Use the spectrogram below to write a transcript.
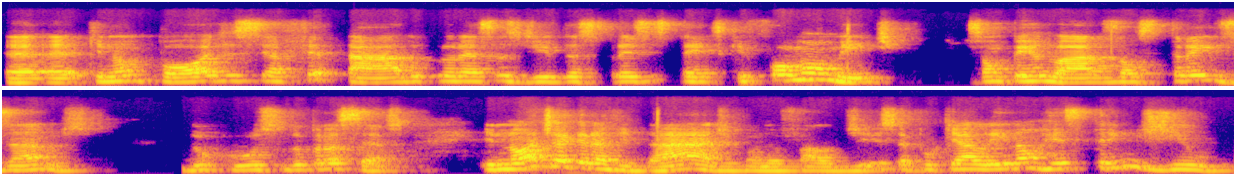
é, é, que não pode ser afetado por essas dívidas preexistentes, que formalmente são perdoadas aos três anos do curso do processo. E note a gravidade, quando eu falo disso, é porque a lei não restringiu.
